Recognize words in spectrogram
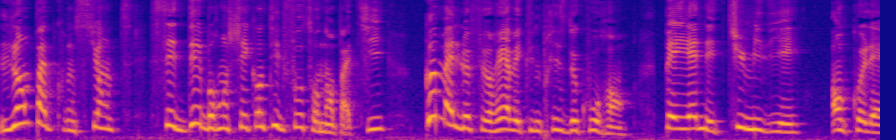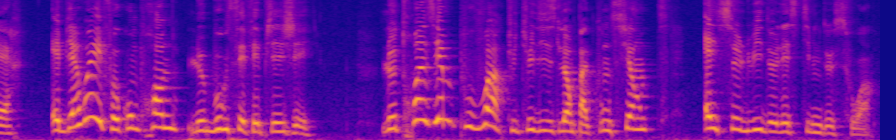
L'empate consciente, c'est débrancher quand il faut son empathie, comme elle le ferait avec une prise de courant. PN est humilié, en colère. Eh bien ouais, il faut comprendre, le bout s'est fait piéger. Le troisième pouvoir qu'utilise l'empathe consciente est celui de l'estime de soi.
